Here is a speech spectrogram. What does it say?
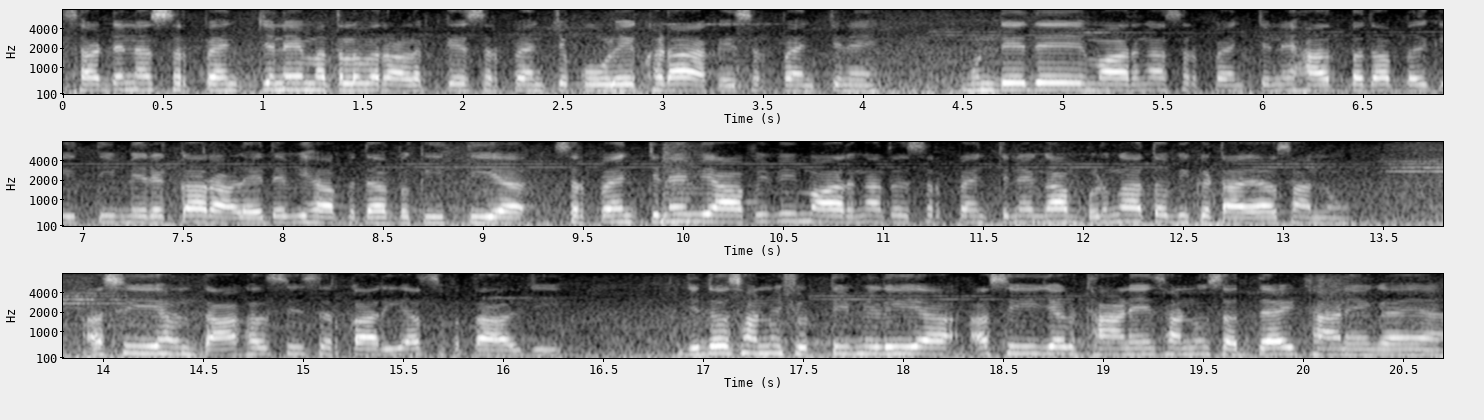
ਸਾਡੇ ਨਾਲ ਸਰਪੰਚ ਨੇ ਮਤਲਬ ਰਲ ਕੇ ਸਰਪੰਚ ਕੋਲੇ ਖੜਾ ਕੇ ਸਰਪੰਚ ਨੇ, ਮੁੰਡੇ ਦੇ ਮਾਰੀਆਂ ਸਰਪੰਚ ਨੇ ਹੱਬ-ਦੱਬ ਕੀਤੀ, ਮੇਰੇ ਘਰ ਵਾਲੇ ਦੇ ਵੀ ਹੱਬ-ਦੱਬ ਕੀਤੀ ਆ। ਸਰਪੰਚ ਨੇ ਵੀ ਆਪ ਵੀ ਮਾਰੀਆਂ ਤੇ ਸਰਪੰਚ ਨੇ ਗਾਂ ਬੁੜੀਆਂ ਤੋਂ ਵੀ ਕਟਾਇਆ ਸਾਨੂੰ। ਅਸੀਂ ਹੁਣ ਦਾਖਲ ਸੀ ਸਰਕਾਰੀ ਹਸਪਤਾਲ ਜੀ। ਜਦੋਂ ਸਾਨੂੰ ਛੁੱਟੀ ਮਿਲੀ ਆ, ਅਸੀਂ ਜਗ ਥਾਣੇ ਸਾਨੂੰ ਸੱਦਿਆ ਹੀ ਥਾਣੇ ਗਏ ਆ।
